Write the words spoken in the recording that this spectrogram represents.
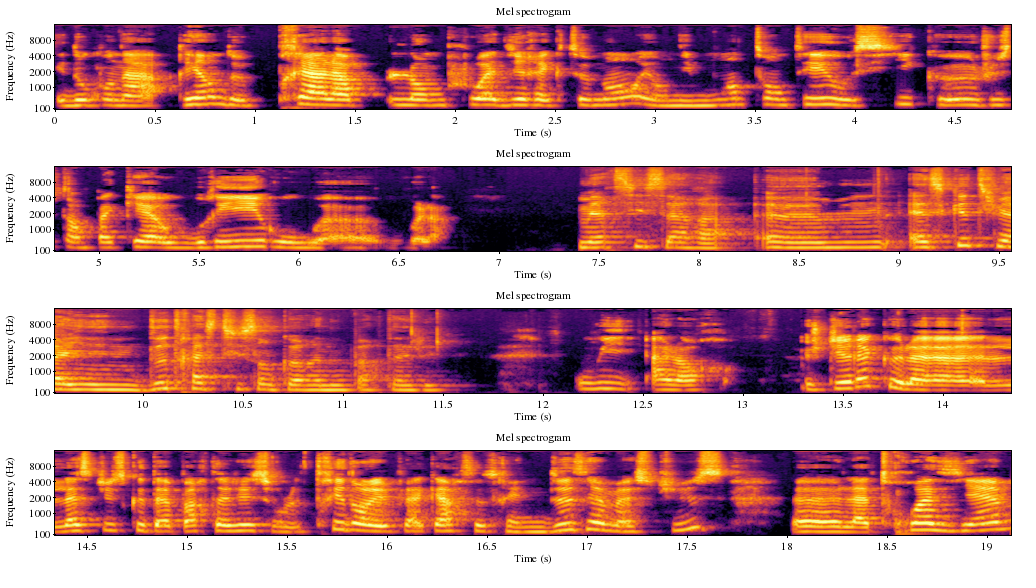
Et donc on n'a rien de prêt à l'emploi directement et on est moins tenté aussi que juste un paquet à ouvrir ou euh, voilà. Merci Sarah. Euh, est-ce que tu as d'autres astuces encore à nous partager? Oui, alors je dirais que l'astuce que tu as partagée sur le tri dans les placards, ce serait une deuxième astuce. Euh, la troisième,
